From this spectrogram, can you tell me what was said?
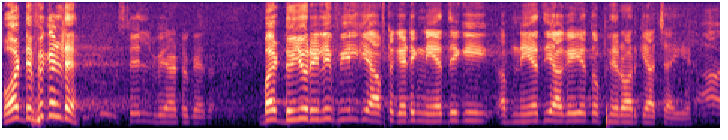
बहुत डिफ़िकल्ट है। Still we are together but do you really feel कि आफ्टर गेटिंग नियति की अब नियति आ गई है तो फिर और क्या चाहिए? हाँ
